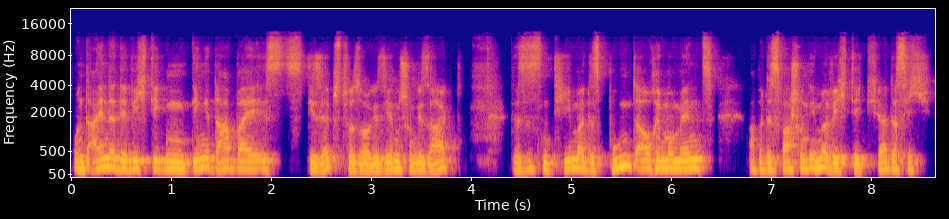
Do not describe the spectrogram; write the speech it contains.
Und einer der wichtigen Dinge dabei ist die Selbstversorge. Sie haben schon gesagt, das ist ein Thema, das boomt auch im Moment. Aber das war schon immer wichtig, ja, dass ich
